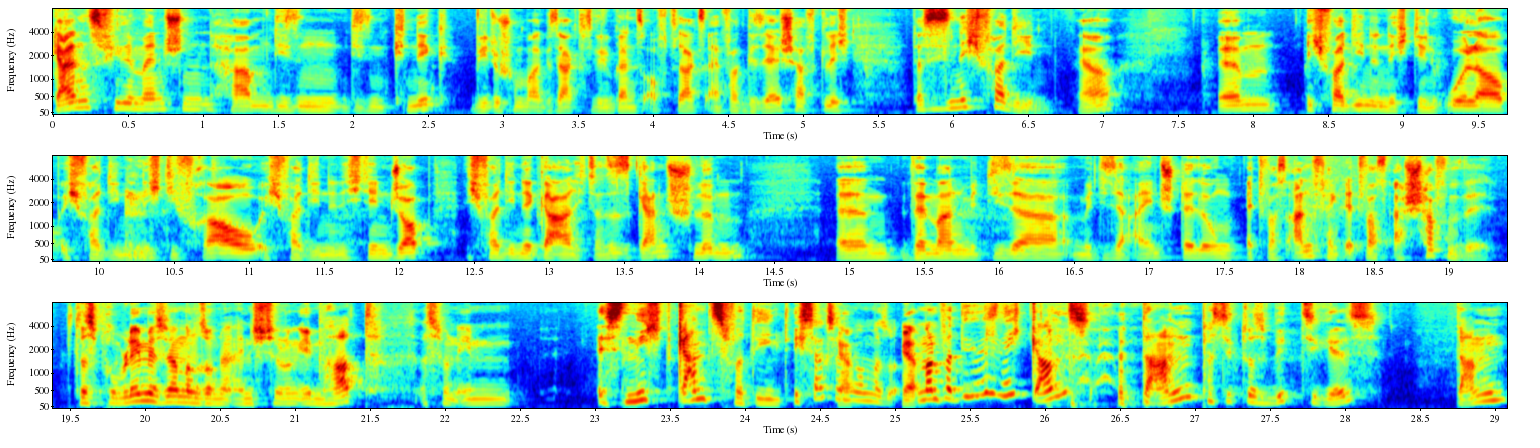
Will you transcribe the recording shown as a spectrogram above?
Ganz viele Menschen haben diesen, diesen Knick, wie du schon mal gesagt hast, wie du ganz oft sagst, einfach gesellschaftlich, dass sie es nicht verdienen. Ja? Ähm, ich verdiene nicht den Urlaub, ich verdiene nicht die Frau, ich verdiene nicht den Job, ich verdiene gar nichts. Das ist ganz schlimm, ähm, wenn man mit dieser, mit dieser Einstellung etwas anfängt, etwas erschaffen will. Das Problem ist, wenn man so eine Einstellung eben hat, dass man eben es nicht ganz verdient. Ich sag's Ja, einfach mal so. ja. Man verdient es nicht ganz, dann passiert was Witziges. Dann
